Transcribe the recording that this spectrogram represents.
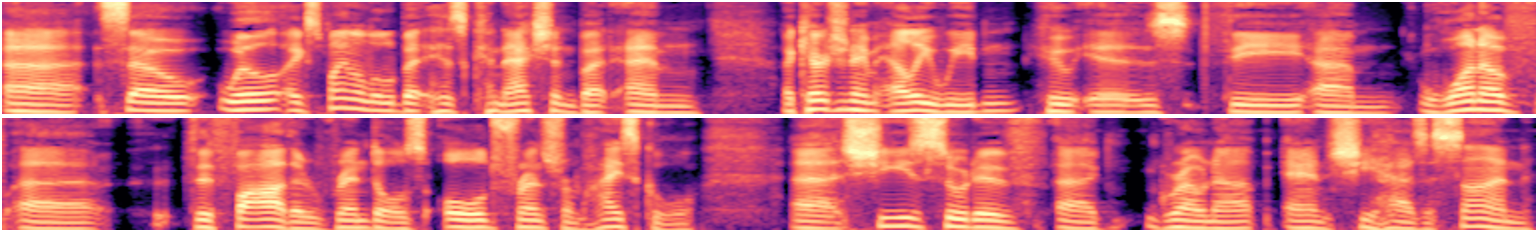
Uh, so we'll explain a little bit his connection, but um, a character named Ellie Whedon, who is the um, one of uh, the father Rendell's old friends from high school. Uh, she's sort of uh, grown up, and she has a son,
